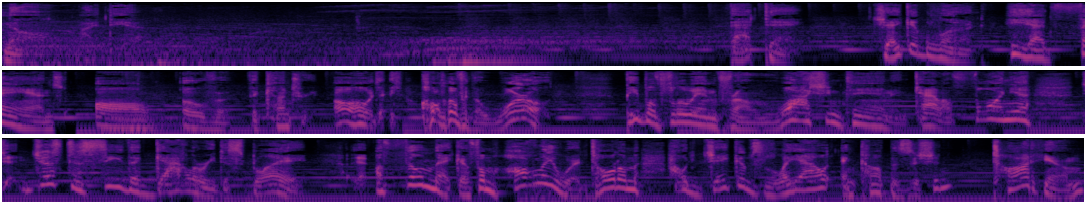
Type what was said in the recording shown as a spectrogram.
No idea. That day, Jacob learned he had fans all over the country. Oh, all over the world. People flew in from Washington and California j- just to see the gallery display. A filmmaker from Hollywood told him how Jacob's layout and composition taught him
